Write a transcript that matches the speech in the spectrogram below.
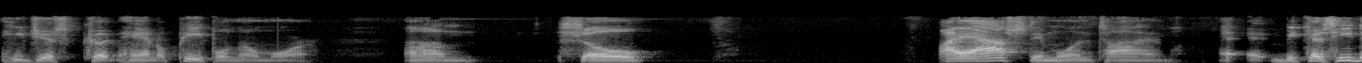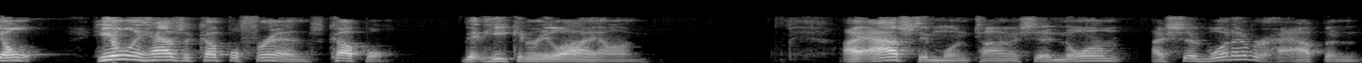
he just couldn't handle people no more. Um, so I asked him one time eh, eh, because he don't he only has a couple friends, couple that he can rely on. I asked him one time. I said, Norm, I said, whatever happened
